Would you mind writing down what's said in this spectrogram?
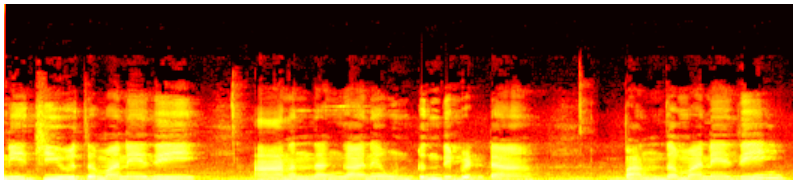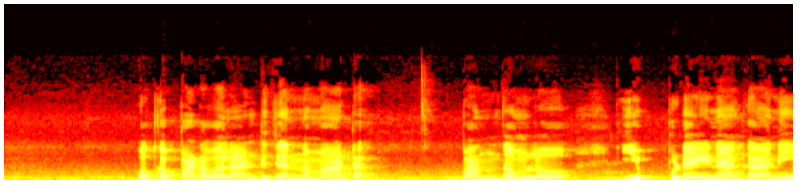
నీ జీవితం అనేది ఆనందంగానే ఉంటుంది బిడ్డ. బంధం అనేది ఒక పడవ లాంటిది అన్నమాట బంధంలో ఎప్పుడైనా కానీ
